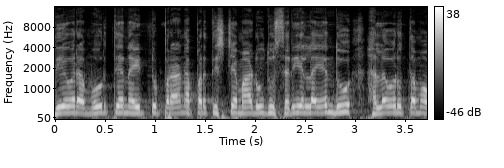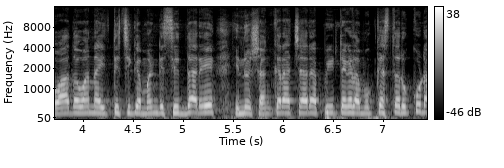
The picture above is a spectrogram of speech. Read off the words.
ದೇವರ ಮೂರ್ತಿಯನ್ನು ಇಟ್ಟು ಪ್ರಾಣ ಪ್ರತಿಷ್ಠೆ ಮಾಡುವುದು ಸರಿಯಲ್ಲ ಎಂದು ಹಲವರು ತಮ್ಮ ವಾದವನ್ನು ಇತ್ತೀಚೆಗೆ ಮಂಡಿಸಿದ್ದಾರೆ. ಇನ್ನು ಶಂಕರಾಚಾರ್ಯ ಪೀಠಗಳ ಮುಖ್ಯಸ್ಥರು ಕೂಡ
